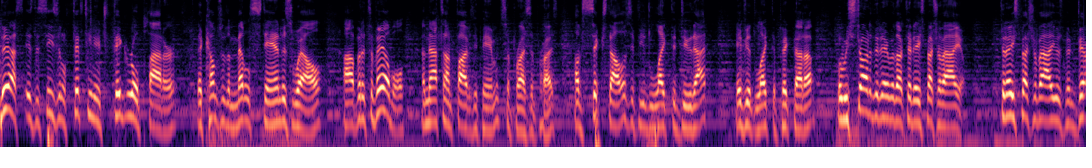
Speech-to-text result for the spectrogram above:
This is the seasonal 15-inch figural platter that comes with a metal stand as well, uh, but it's available, and that's on five easy payments. Surprise, surprise, of six dollars if you'd like to do that, if you'd like to pick that up. But we started the day with our today's special value. Today's special value has been very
